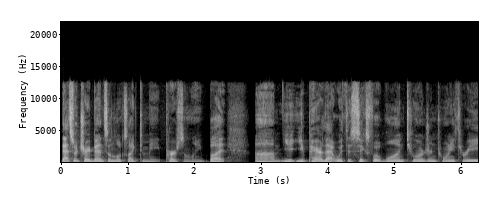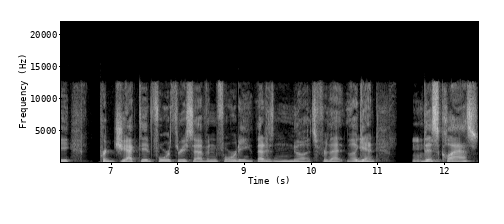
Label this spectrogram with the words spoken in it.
That's what Trey Benson looks like to me personally. But um, you, you pair that with the six foot one, 223 projected 437 40. That is nuts for that. Again, mm-hmm. this class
